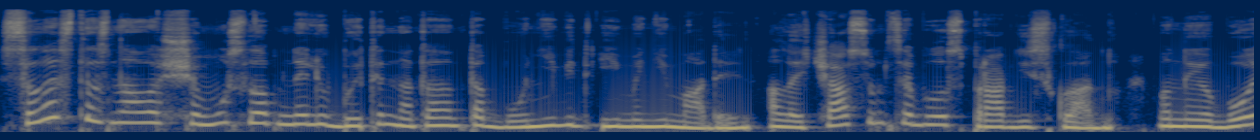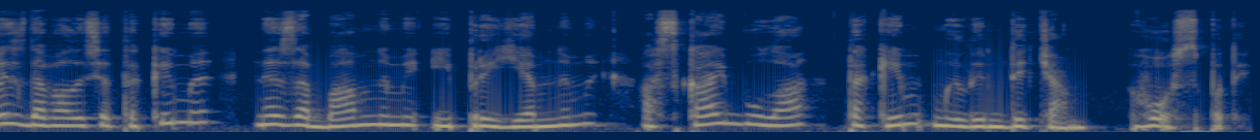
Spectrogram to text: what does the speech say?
Селеста знала, що мусила б не любити Натана та Бонні від імені Маделін, але часом це було справді складно. Вони обоє здавалися такими незабавними і приємними, а Скай була таким милим дитям. Господи,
